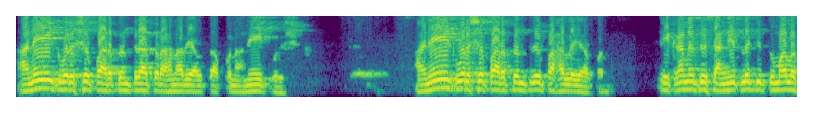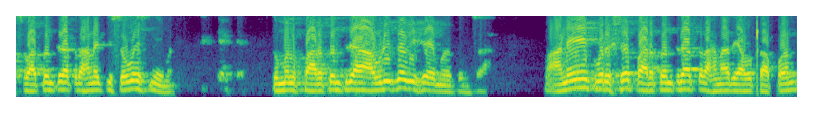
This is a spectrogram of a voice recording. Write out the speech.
अनेक वर्ष पारतंत्र्यात राहणारे आहोत आपण अनेक वर्ष. अनेक वर्ष पारतंत्र्य पाहिलंय आपण. एकाने ते सांगितलं की तुम्हाला स्वातंत्र्यात राहण्याची सवयच नाही म्हणे तुम्हाला पारतंत्र्य हा आवडीचा विषय आहे तुमचा. अनेक वर्ष पारतंत्र्यात राहणारे आहोत आपण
